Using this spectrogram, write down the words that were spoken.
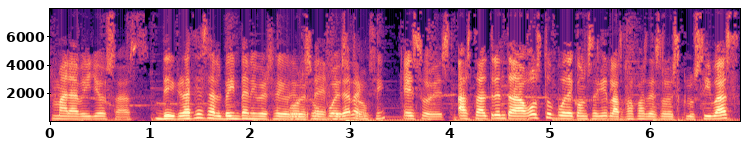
Maravillosas. De, gracias al 20 aniversario de Libertad Digital, ¿sí? Eso es. Hasta el 30 de agosto puede conseguir las gafas de sol exclusivas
